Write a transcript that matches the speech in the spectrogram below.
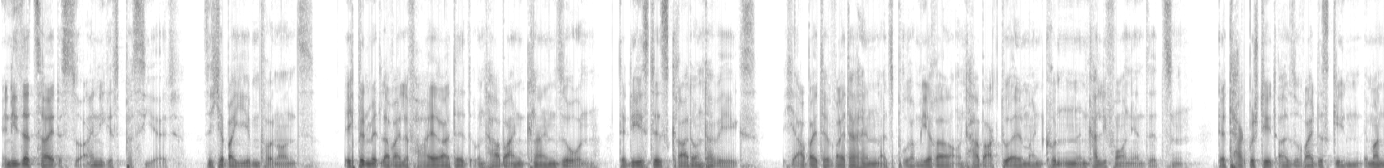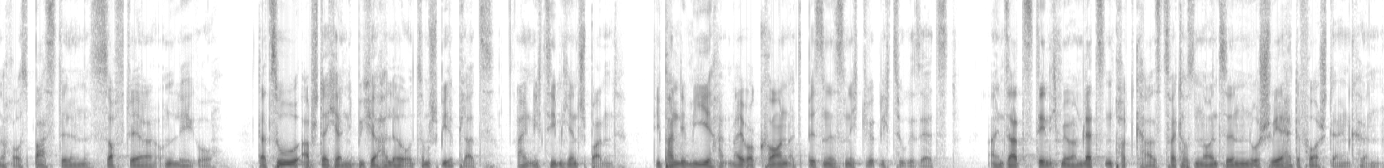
In dieser Zeit ist so einiges passiert. Sicher bei jedem von uns. Ich bin mittlerweile verheiratet und habe einen kleinen Sohn. Der nächste ist gerade unterwegs. Ich arbeite weiterhin als Programmierer und habe aktuell meinen Kunden in Kalifornien sitzen. Der Tag besteht also weitestgehend immer noch aus Basteln, Software und Lego. Dazu Abstecher in die Bücherhalle und zum Spielplatz. Eigentlich ziemlich entspannt. Die Pandemie hat Mayborg Korn als Business nicht wirklich zugesetzt. Ein Satz, den ich mir beim letzten Podcast 2019 nur schwer hätte vorstellen können.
